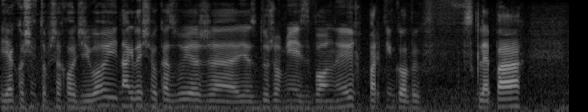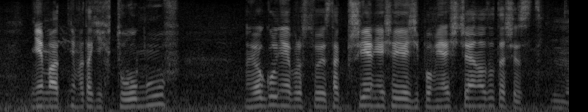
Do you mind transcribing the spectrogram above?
i jakoś im to przechodziło i nagle się okazuje, że jest dużo miejsc wolnych, parkingowych w sklepach, nie ma, nie ma takich tłumów. No i ogólnie po prostu jest tak przyjemnie się jeździ po mieście, no to też jest No.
